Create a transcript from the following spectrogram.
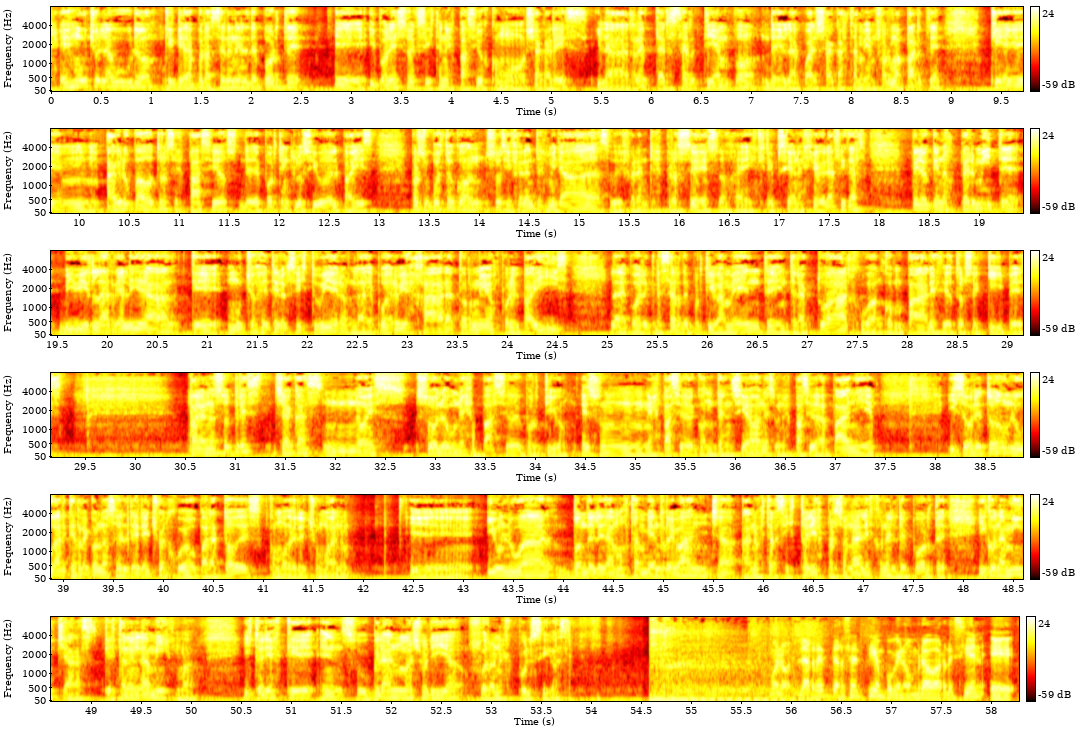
Es mucho laburo que queda por hacer en el deporte eh, y por eso existen espacios como Yacarés y la red Tercer Tiempo, de la cual Yacas también forma parte, que mm, agrupa otros espacios de deporte inclusivo del país, por supuesto con sus diferentes miradas, sus diferentes procesos e inscripciones geográficas, pero que nos permite vivir la realidad que muchos heterosis tuvieron, la de poder viajar a torneos por el país, la de poder crecer deportivamente, interactuar, jugar con pares de otros equipos. Para nosotros, Chacas no es solo un espacio deportivo, es un espacio de contención, es un espacio de apañe y sobre todo un lugar que reconoce el derecho al juego para todos como derecho humano. Eh, y un lugar donde le damos también revancha a nuestras historias personales con el deporte y con amichas que están en la misma, historias que en su gran mayoría fueron expulsivas. Bueno, la red Tercer Tiempo que nombraba recién eh,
